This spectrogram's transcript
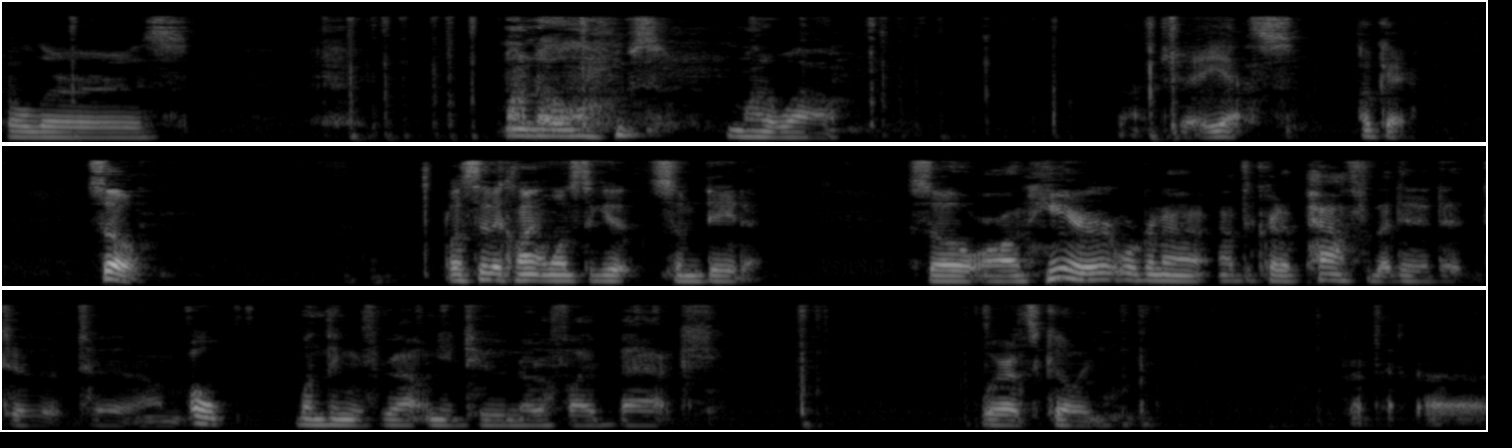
controllers, model, oops, model, wow, JS. Okay, so let's say the client wants to get some data. So on here, we're to have to create a path for that data to, to, to um, oh, one thing we forgot, we need to notify back where it's going. That, uh,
